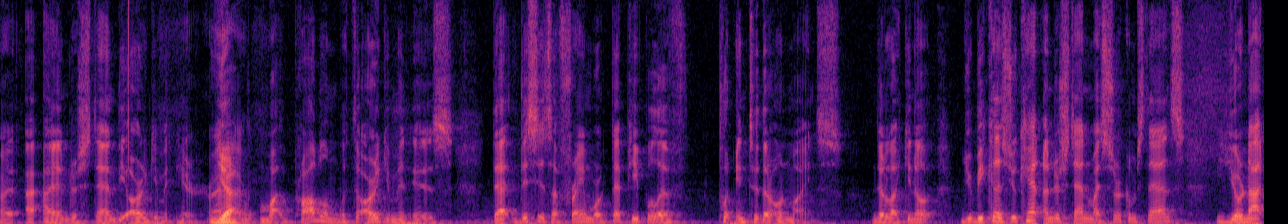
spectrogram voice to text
Right? I, I understand the argument here. Right? Yeah. My problem with the argument is that this is a framework that people have put into their own minds. They're like, you know, you because you can't understand my circumstance, you're not,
